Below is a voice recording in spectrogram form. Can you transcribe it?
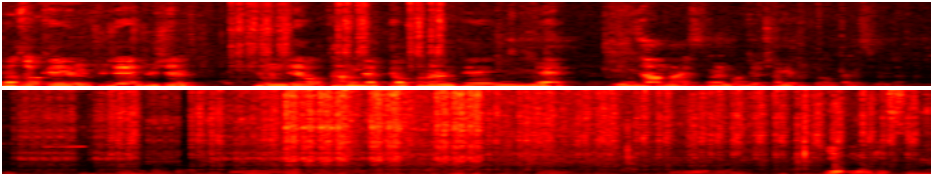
연석회의를 주재해 주실 윤재옥 당대표 권한대행님의 인사 말씀을 먼저 청해 듣도록 하겠습니다. 여, 여기 있습니다.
